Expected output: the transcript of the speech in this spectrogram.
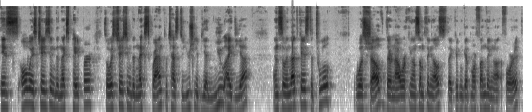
is always chasing the next paper. It's always chasing the next grant, which has to usually be a new idea. And so in that case, the tool was shelved. They're now working on something else. They couldn't get more funding uh, for it.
